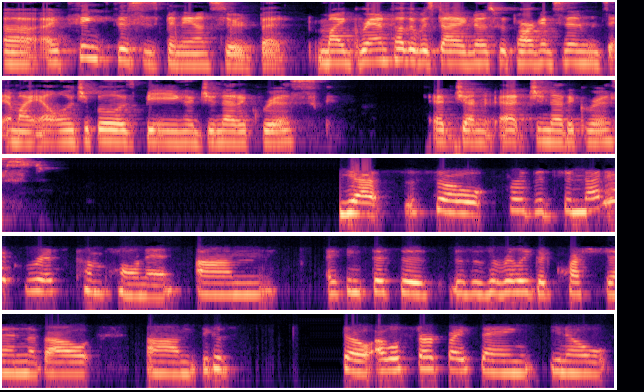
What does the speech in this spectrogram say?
Uh, I think this has been answered, but my grandfather was diagnosed with Parkinson's. Am I eligible as being a genetic risk at, gen- at genetic risk? Yes. So for the genetic risk component, um, I think this is this is a really good question about um, because so I will start by saying, you know,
